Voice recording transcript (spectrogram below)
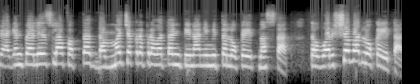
ड्रॅगन पॅलेसला फक्त धम्मचक्र प्रवर्तन दिनानिमित्त लोक येत नसतात. तर वर्षभर लोक येतात.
